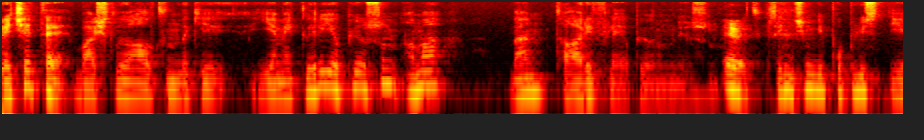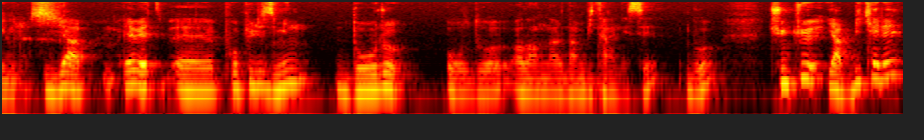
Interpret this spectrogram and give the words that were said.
reçete başlığı altındaki yemekleri yapıyorsun ama ben tarifle yapıyorum diyorsun. Evet. Senin için bir popülist diyebiliriz. Ya evet e, popülizmin doğru olduğu alanlardan bir tanesi bu. Çünkü ya bir kere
